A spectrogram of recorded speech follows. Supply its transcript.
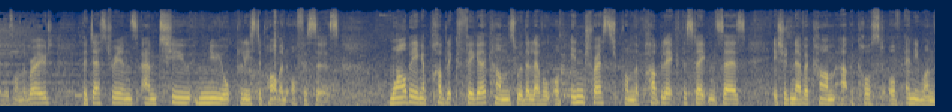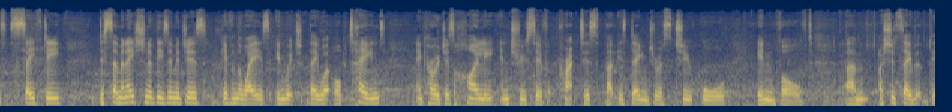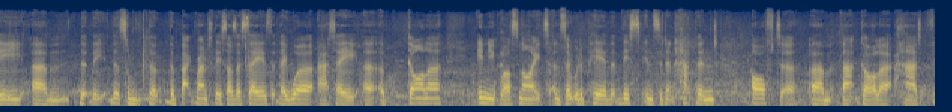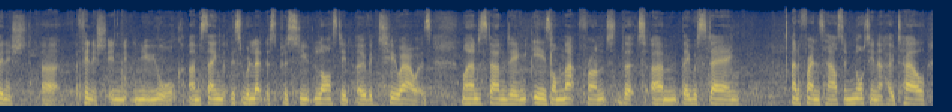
drivers on the road, pedestrians, and two New York Police Department officers. While being a public figure comes with a level of interest from the public, the statement says it should never come at the cost of anyone's safety. Dissemination of these images, given the ways in which they were obtained, encourages a highly intrusive practice that is dangerous to all involved. Um, I should say that the um, that the, the sort of the, the, background to this, as I say, is that they were at a, a, a gala in New York last night, and so it would appear that this incident happened after um, that gala had finished, uh, finished in New York, um, saying that this relentless pursuit lasted over two hours. My understanding is on that front that um, they were staying at a friend's house and not in a hotel.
